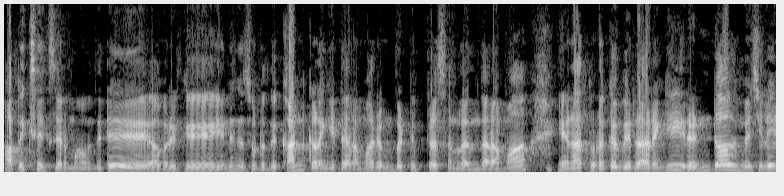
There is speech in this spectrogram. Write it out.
அபிஷேக் சர்மா வந்துட்டு அவருக்கு என்னங்க சொல்கிறது கண் கலங்கிட்டாராமா? ரொம்ப டிப்ரெஷனில் இருந்தாராமா? ஏன்னா தொடக்க வீரர் இறங்கி ரெண்டாவது மேட்ச்லேயே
